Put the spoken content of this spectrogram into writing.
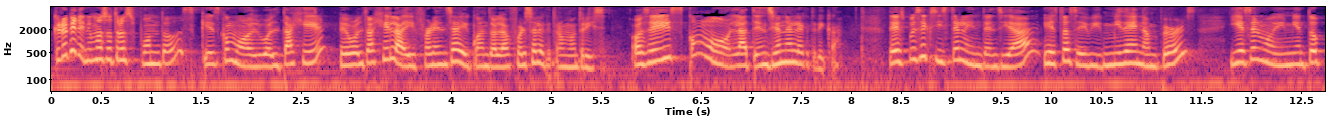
Creo que tenemos otros puntos, que es como el voltaje. El voltaje la diferencia de cuanto a la fuerza electromotriz. O sea, es como la tensión eléctrica. Después existe la intensidad, y esta se mide en amperes, y es el movimiento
